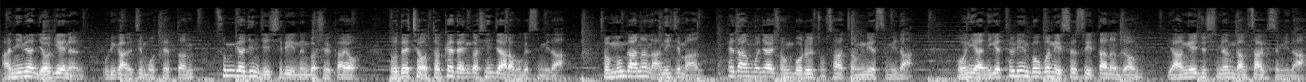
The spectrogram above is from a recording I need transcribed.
아니면 여기에는 우리가 알지 못했던 숨겨진 지실이 있는 것일까요? 도대체 어떻게 된 것인지 알아보겠습니다. 전문가는 아니지만 해당 분야의 정보를 조사 정리했습니다. 본의 아니게 틀린 부분이 있을 수 있다는 점 양해해 주시면 감사하겠습니다.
